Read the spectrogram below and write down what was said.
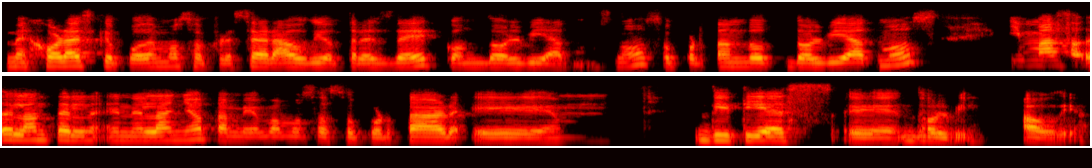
mejora, es que podemos ofrecer audio 3D con Dolby Atmos, ¿no? Soportando Dolby Atmos. Y más adelante en el año también vamos a soportar eh, DTS eh, Dolby Audio.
